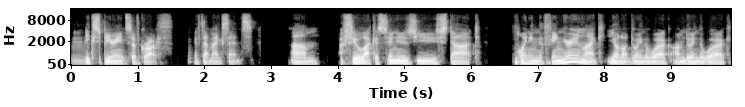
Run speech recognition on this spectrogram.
mm. experience of growth, if that makes sense. Um, I feel like as soon as you start pointing the finger and like, you're not doing the work, I'm doing the work.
